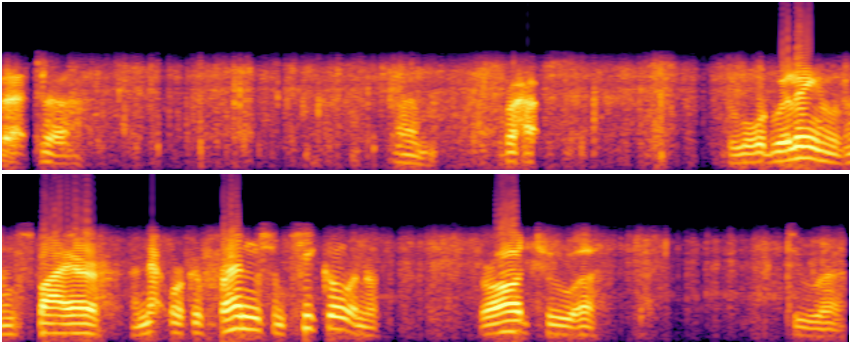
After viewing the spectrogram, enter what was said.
that uh, um, perhaps the Lord willing will inspire a network of friends from Chico and abroad to uh, to uh,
